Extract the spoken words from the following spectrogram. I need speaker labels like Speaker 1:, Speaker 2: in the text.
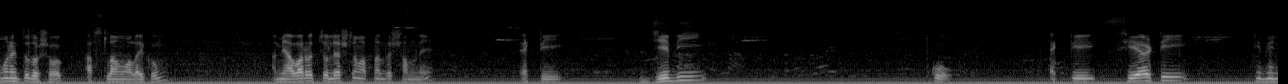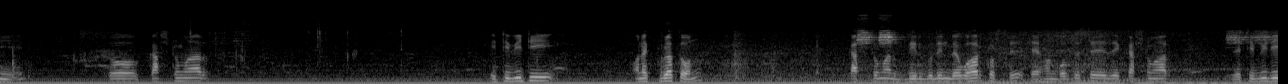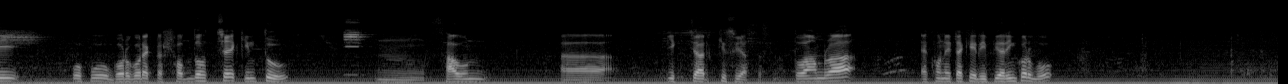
Speaker 1: সম্মানিত দর্শক, আসসালামু আলাইকুম। আমি আবারও চলে আসলাম আপনাদের সামনে একটি জেবি কো, একটি সিআরটি টিভি নিয়ে। তো কাস্টমার এই টিভিটি অনেক পুরাতন কাস্টমার দীর্ঘদিন ব্যবহার করছে। এখন বলতেছে যে কাস্টমার যে টিভিটি পপু গড় একটা শব্দ হচ্ছে, কিন্তু সাউন্ড পিকচার কিছুই আসতেছে না। তো আমরা এখন এটাকে রিপেয়ারিং করব।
